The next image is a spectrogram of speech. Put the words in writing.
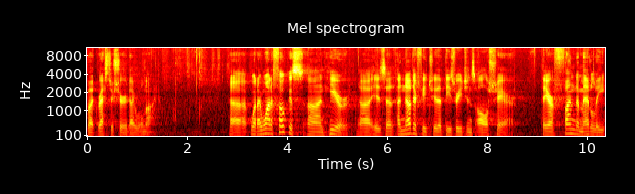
but rest assured I will not. Uh, what I want to focus on here uh, is a, another feature that these regions all share. They are fundamentally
